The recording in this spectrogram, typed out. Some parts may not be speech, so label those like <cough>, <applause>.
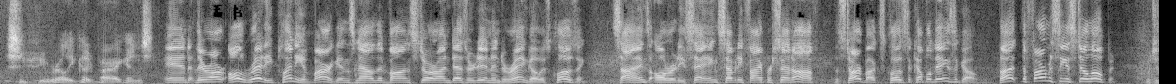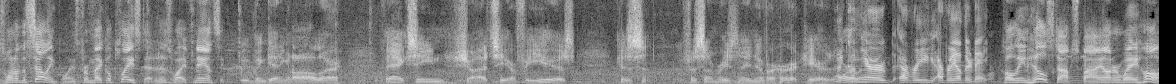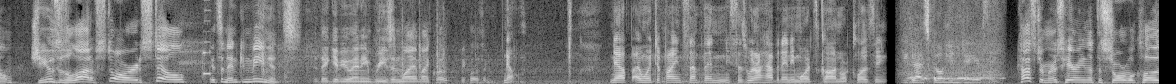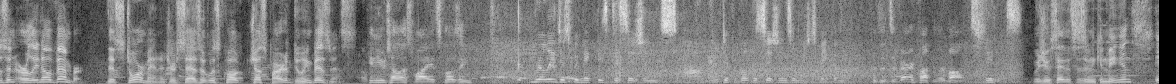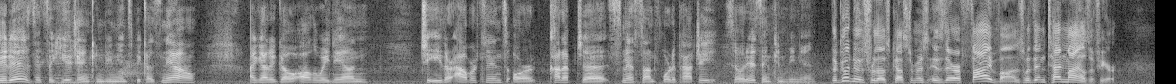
<laughs> really good bargains. And there are already plenty of bargains now that Vons store on Desert Inn in Durango is closing. Signs already saying 75% off. The Starbucks closed a couple days ago, but the pharmacy is still open which is one of the selling points for Michael Playstead and his wife Nancy. We've been getting all our vaccine shots here for years because for some reason they never hurt here. I come here every every other day. Colleen Hill stops by on her way home. She uses a lot of storage. Still, it's an inconvenience. Did they give you any reason why it might close, be closing? No. Nope, I went to find something and he says, We don't have it anymore, it's gone, we're closing. You guys go ahead and do your thing. Customers hearing that the store will close in early November. This store manager says it was, quote, just part of doing business. Can you tell us why it's closing? Really, just we make these decisions. Um, they're difficult decisions, and we just make them. Because it's a very popular Vons. It is. Would you say this is an inconvenience? It is. It's a huge inconvenience because now I got to go all the way down to either Albertsons or cut up to Smith's on Fort Apache, so it is inconvenient. The good news for those customers is there are five Vons within 10 miles of here.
